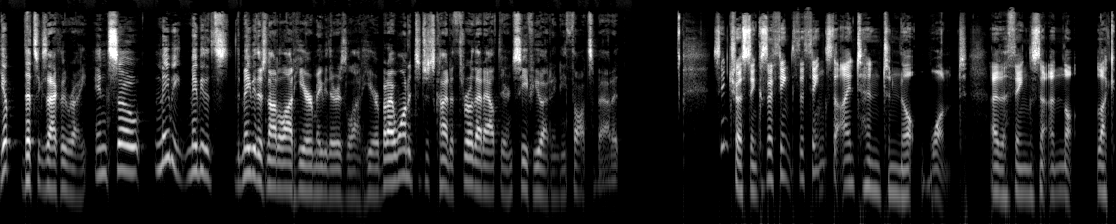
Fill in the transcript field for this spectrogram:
Yep, that's exactly right. And so maybe maybe that's maybe there's not a lot here, maybe there is a lot here, but I wanted to just kind of throw that out there and see if you had any thoughts about it. It's interesting because I think the things that I tend to not want are the things that are not like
